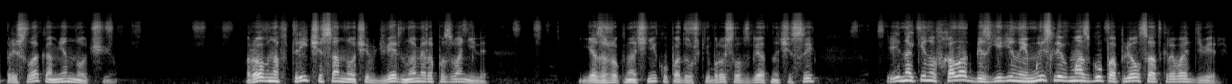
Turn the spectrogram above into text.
пришла ко мне ночью. Ровно в три часа ночи в дверь номера позвонили — я зажег ночник у подушки, бросил взгляд на часы и, накинув халат, без единой мысли в мозгу поплелся открывать дверь.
